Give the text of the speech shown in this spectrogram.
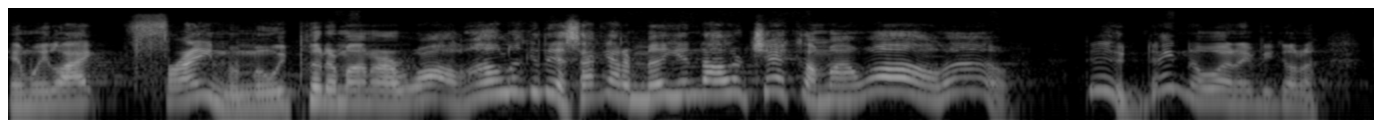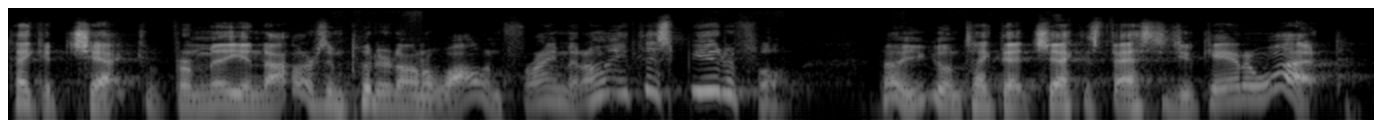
and we like frame them and we put them on our wall. Oh, look at this. I got a million dollar check on my wall. No, dude, ain't no one you going to take a check for a million dollars and put it on a wall and frame it. Oh, ain't this beautiful? No, you're going to take that check as fast as you can or what?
